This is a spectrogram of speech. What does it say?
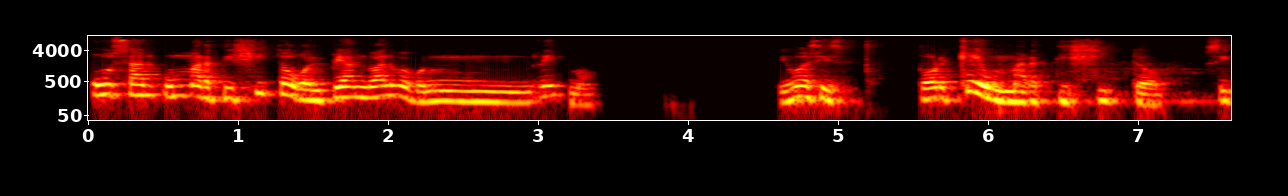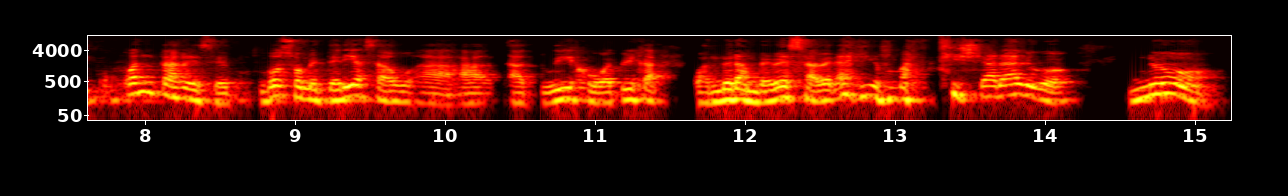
usan un martillito golpeando algo con un ritmo. Y vos decís, ¿por qué un martillito? ¿Cuántas veces vos someterías a, tu hijo o a tu hija cuando eran bebés a ver a alguien martillar algo? No.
